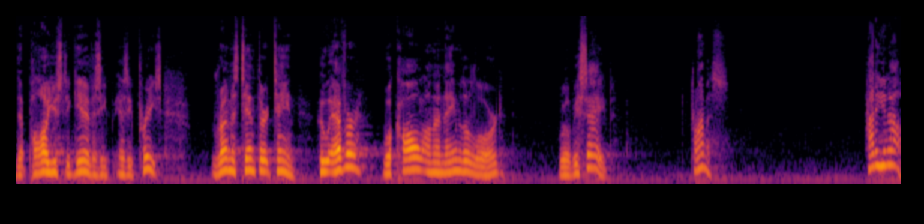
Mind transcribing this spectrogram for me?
that Paul used to give as he as he preached. Romans 10:13, whoever will call on the name of the Lord will be saved. Promise. How do you know?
